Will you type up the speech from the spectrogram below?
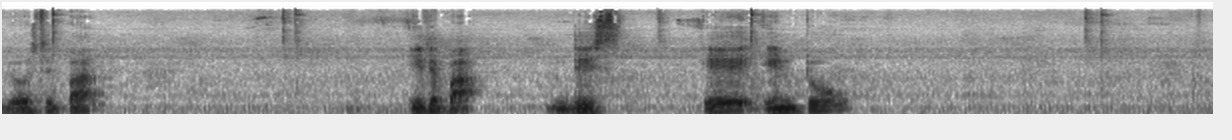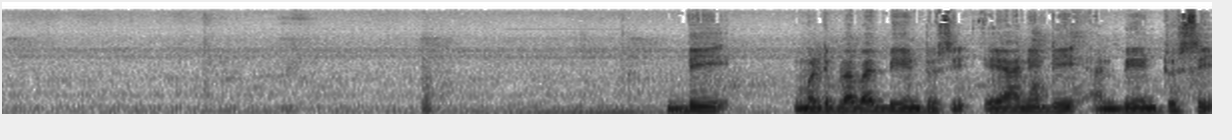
व्यवस्थित पा इथे पा this a into d multiply by b into c a आणि डी आणि बी इंटू सी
